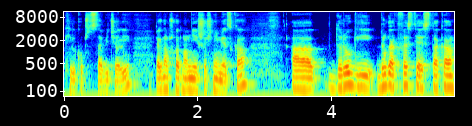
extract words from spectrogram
kilku przedstawicieli, jak na przykład ma mniejszość niemiecka. A drugi, druga kwestia jest taka,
